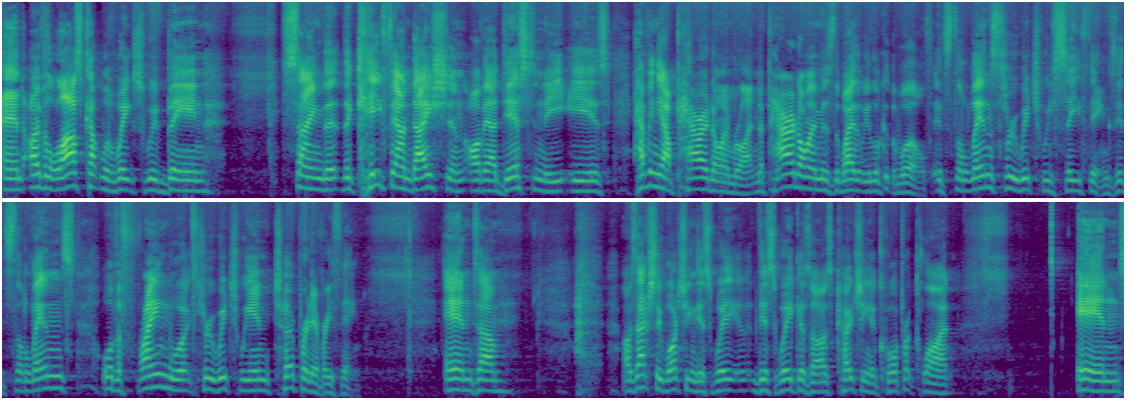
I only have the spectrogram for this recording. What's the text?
and over the last couple of weeks, we've been saying that the key foundation of our destiny is having our paradigm right. And the paradigm is the way that we look at the world, it's the lens through which we see things, it's the lens or the framework through which we interpret everything. And um, I was actually watching this week, this week as I was coaching a corporate client, and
